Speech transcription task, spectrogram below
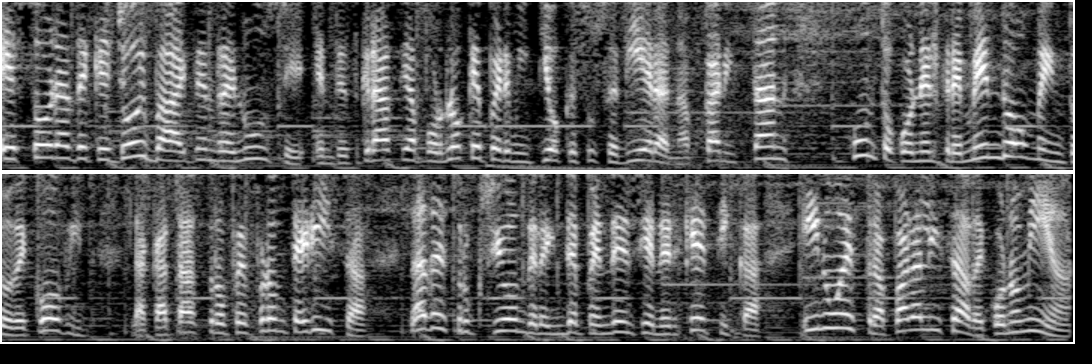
es hora de que Joe Biden renuncie en desgracia por lo que permitió que sucediera en Afganistán junto con el tremendo aumento de COVID, la catástrofe fronteriza, la destrucción de la independencia energética y nuestra paralizada economía.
